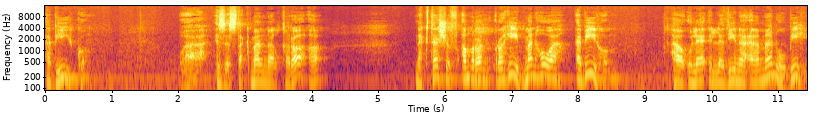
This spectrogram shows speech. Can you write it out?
أبيكم. وإذا استكملنا القراءة نكتشف أمرا رهيب. من هو أبيهم؟ هؤلاء الذين آمنوا به.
